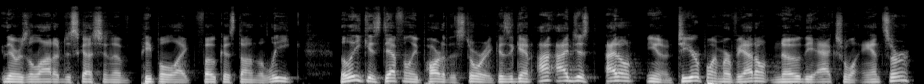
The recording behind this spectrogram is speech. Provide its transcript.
There was a lot of discussion of people like focused on the leak. The leak is definitely part of the story because again, I, I just, I don't, you know, to your point, Murphy, I don't know the actual answer,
